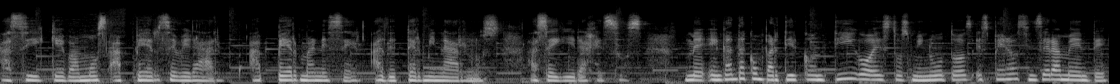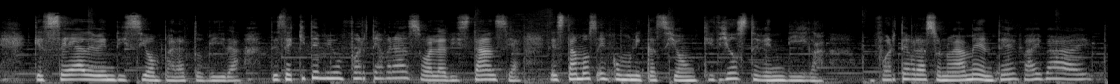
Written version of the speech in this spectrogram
Así que vamos a perseverar, a permanecer, a determinarnos a seguir a Jesús. Me encanta compartir contigo estos minutos. Espero sinceramente que sea de bendición para tu vida. Desde aquí te envío un fuerte abrazo a la distancia. Estamos en comunicación. Que Dios te bendiga. Un fuerte abrazo nuevamente. Bye bye.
